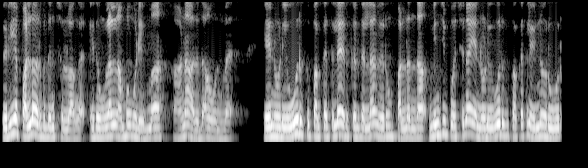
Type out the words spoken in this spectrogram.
பெரிய பள்ளம் இருக்குதுன்னு சொல்லுவாங்க. இது உங்களால் நம்ப முடியுமா? ஆனால் அதுதான் உண்மை. என்னுடைய ஊருக்கு பக்கத்தில் இருக்கிறதெல்லாம் வெறும் பள்ளம் தான் மிஞ்சி போச்சுன்னா என்னுடைய ஊருக்கு பக்கத்தில் இன்னொரு ஊர்.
